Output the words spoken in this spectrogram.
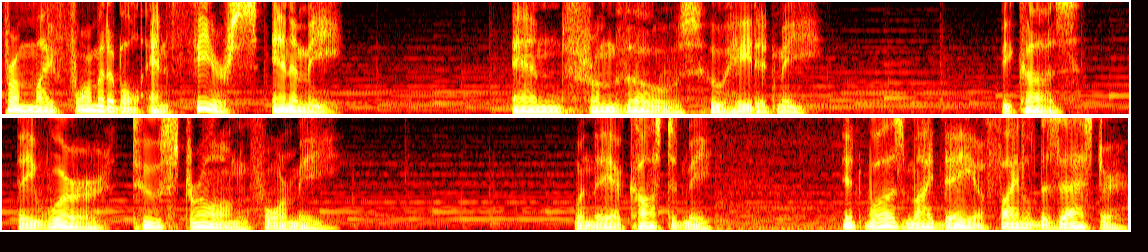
from my formidable and fierce enemy, and from those who hated me because they were too strong for me. When they accosted me, it was my day of final disaster.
